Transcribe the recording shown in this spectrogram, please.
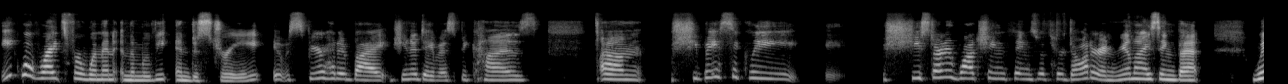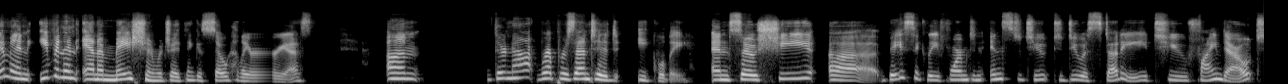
equal rights for women in the movie industry. It was spearheaded by Geena Davis because um she basically she started watching things with her daughter and realizing that women even in animation which i think is so hilarious um they're not represented equally and so she uh basically formed an institute to do a study to find out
